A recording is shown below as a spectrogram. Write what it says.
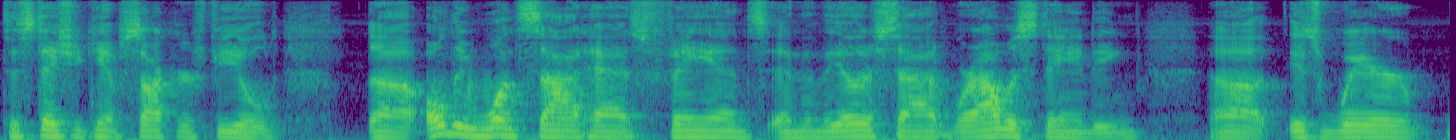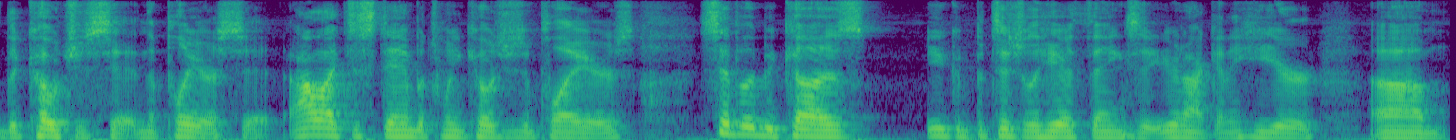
to Station Camp Soccer Field, uh, only one side has fans, and then the other side, where I was standing, uh, is where the coaches sit and the players sit. I like to stand between coaches and players simply because you could potentially hear things that you're not going to hear um,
